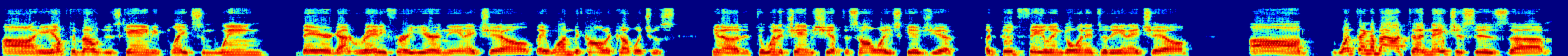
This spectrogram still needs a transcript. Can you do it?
Uh, he helped develop his game. He played some wing there, got ready for a year in the NHL. They won the Calder Cup, which was you know to win a championship. This always gives you a good feeling going into the NHL. Um, one thing about uh, Necas is um,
